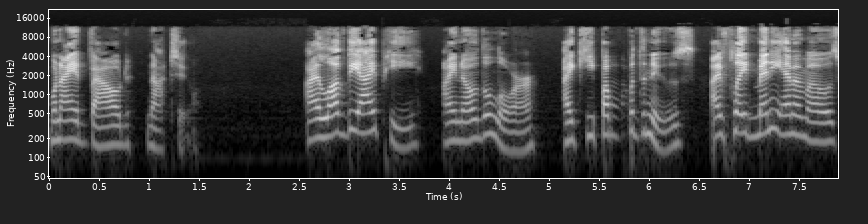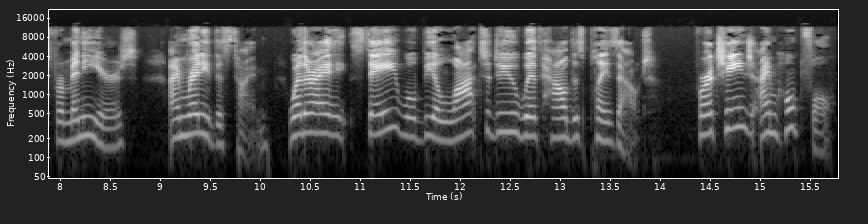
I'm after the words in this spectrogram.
when I had vowed not to. I love the IP. I know the lore. I keep up with the news. I've played many MMOs for many years. I'm ready this time. Whether I stay will be a lot to do with how this plays out. For a change, I'm hopeful.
